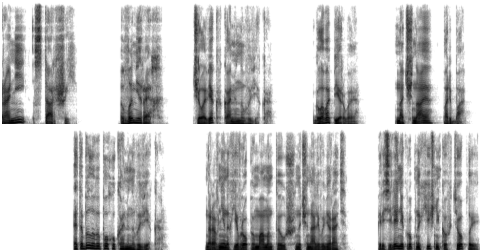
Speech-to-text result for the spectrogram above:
Рани старший. Вамирех. Человек каменного века. Глава первая. Ночная борьба. Это было в эпоху каменного века. На равнинах Европы мамонты уж начинали вымирать. Переселение крупных хищников теплые,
